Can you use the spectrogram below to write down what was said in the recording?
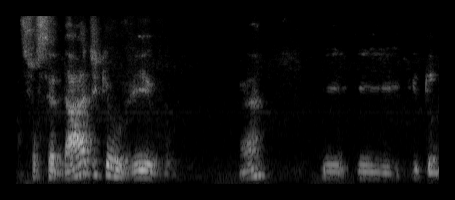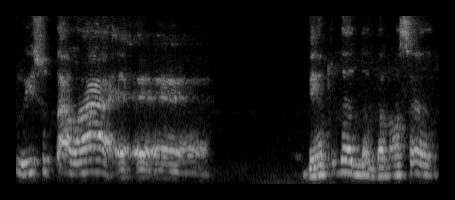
a sociedade que eu vivo, né? E, e, e tudo isso está lá é, é, é, dentro da, da nossa.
